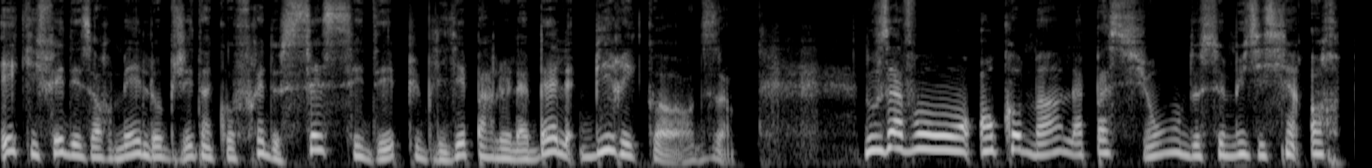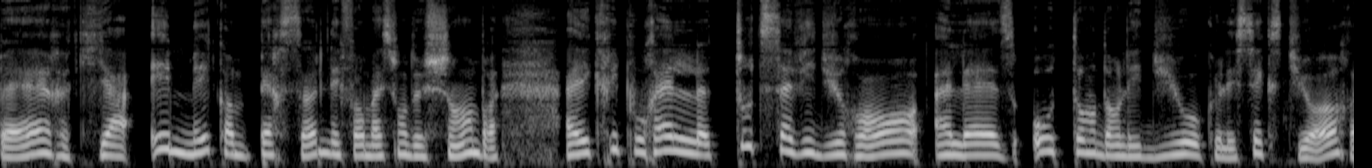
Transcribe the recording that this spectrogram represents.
et qui fait désormais l'objet d'un coffret de 16 CD publié par le label B-Records. Nous avons en commun la passion de ce musicien hors pair qui a aimé comme personne les formations de chambre, a écrit pour elle toute sa vie durant, à l'aise autant dans les duos que les sextuors,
